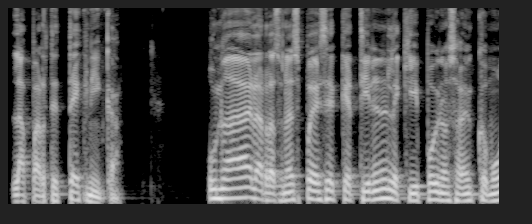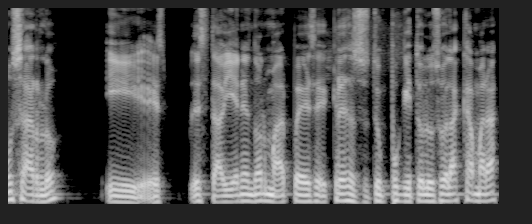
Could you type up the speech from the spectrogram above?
la parte técnica. Una de las razones puede ser que tienen el equipo y no saben cómo usarlo y está bien, es normal, puede ser que les asuste un poquito el uso de la cámara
